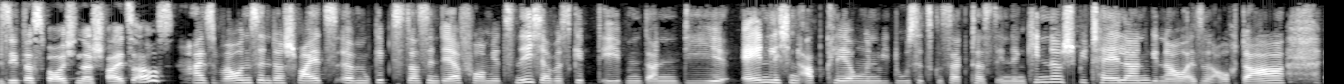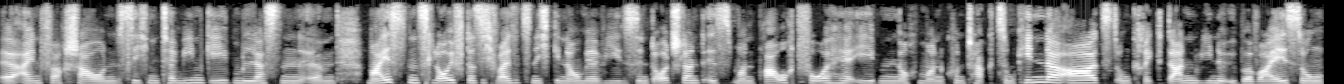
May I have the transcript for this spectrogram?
Wie sieht das bei euch in der Schweiz aus? Also bei uns in der Schweiz ähm, gibt es das in der Form jetzt nicht, aber es gibt eben dann die ähnlichen Abklärungen, wie du es jetzt gesagt hast, in den Kinderspitälern. Genau, also auch da äh, einfach schauen, sich einen Termin geben lassen. Ähm, meistens läuft das, ich weiß jetzt nicht genau mehr, wie es in Deutschland ist, man braucht vorher eben nochmal einen Kontakt zum Kinderarzt und kriegt dann wie eine Überweisung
